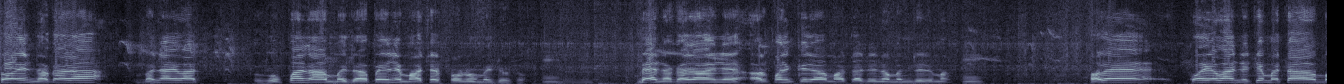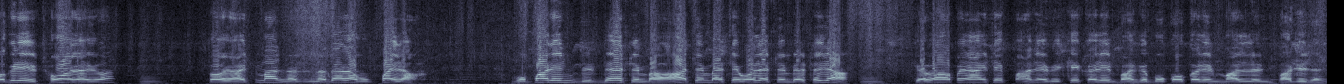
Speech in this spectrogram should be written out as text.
તો એ નગારા બનાવ્યા રૂપાના મજા પર એને માથે સોનું મજ્યું હતું. બે નગારા એને અર્પણ કર્યા માતાજીના મંદિરમાં. હવે કોઈ એવા નીચેમતા બગડી છોડ આવ્યા. તો રાતમાં નગારા ઉપાડ્યા. ઉપાડીને બે ટીંબા આ ટીંબાથી ઓલે ટીંબે થઈ ગયા કે હવે આપણે અહીંથી પાને વિખી કરીને ભાંગે બોકો કરીને માલ લઈને ભાગી જાય.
